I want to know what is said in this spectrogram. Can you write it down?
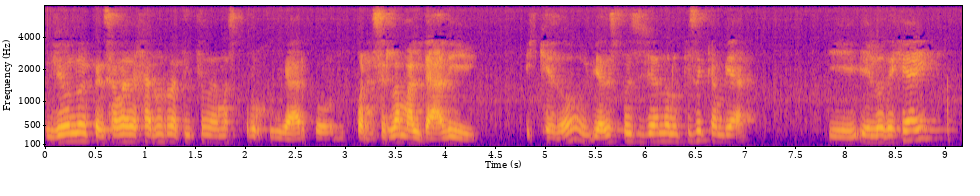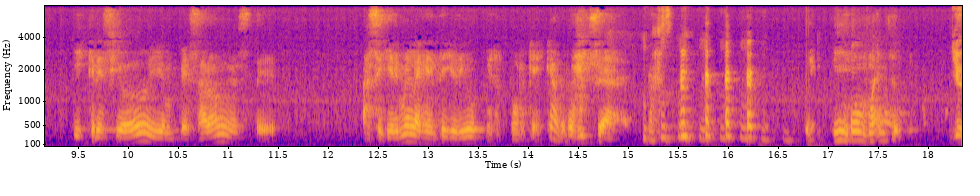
Yo lo pensaba dejar un ratito nada más por jugar, por, por hacer la maldad y, y quedó. Ya después ya no lo quise cambiar y, y lo dejé ahí y creció y empezaron este, a seguirme la gente. Yo digo, pero ¿por qué, cabrón? O sea, y no manches. Yo,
